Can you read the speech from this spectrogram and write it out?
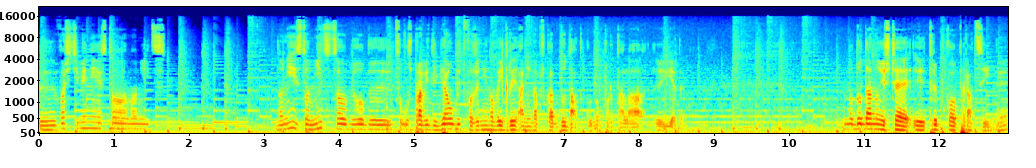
yy, właściwie nie jest to no nic no nie jest to nic, co byłoby, co usprawiedliwiałoby tworzenie nowej gry, a nie na przykład dodatku do portala 1. Y, no dodano jeszcze y, tryb kooperacyjny,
